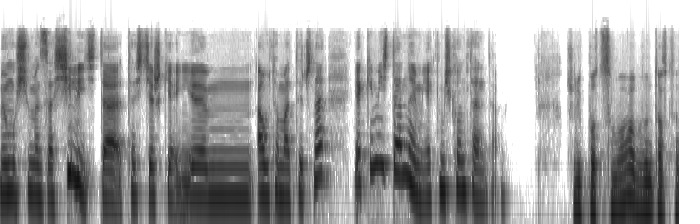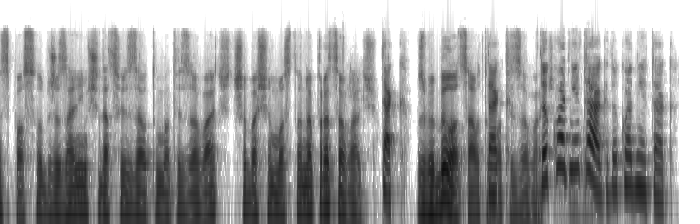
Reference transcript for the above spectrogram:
My musimy zasilić te, te ścieżki automatyczne jakimiś danymi, jakimś contentem. Czyli podsumowałbym to w ten sposób, że zanim się da coś zautomatyzować, trzeba się mocno napracować, Tak, żeby było co tak. automatyzować. Dokładnie tak, dokładnie tak.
